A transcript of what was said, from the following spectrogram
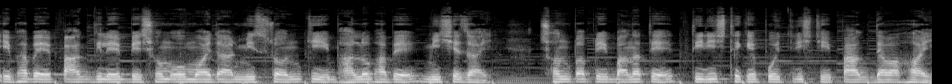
এভাবে পাক দিলে বেসম ও ময়দার মিশ্রণটি ভালোভাবে মিশে যায়। শনপাপড়ি বানাতে তিরিশ থেকে পঁয়ত্রিশটি পাক দেওয়া হয়।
